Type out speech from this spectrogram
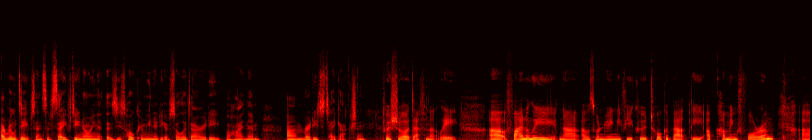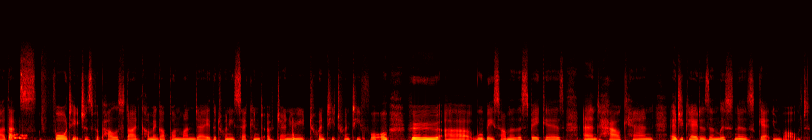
a real deep sense of safety knowing that there's this whole community of solidarity behind them um, ready to take action. For sure, definitely. Uh, finally, Nat, I was wondering if you could talk about the upcoming forum uh, that's for Teachers for Palestine coming up on Monday, the 22nd of January 2024. Who uh, will be some of the speakers and how can educators and listeners get involved?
